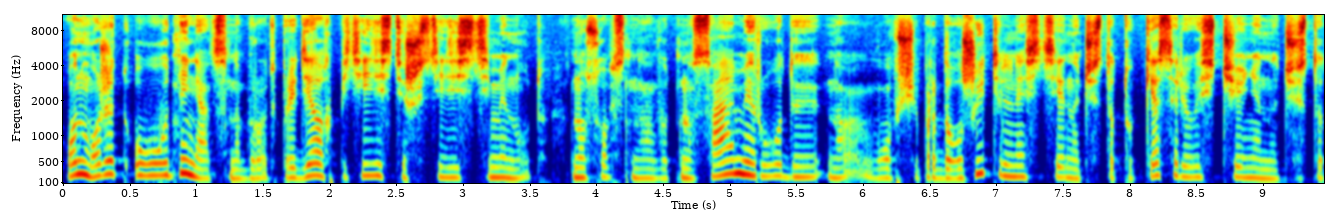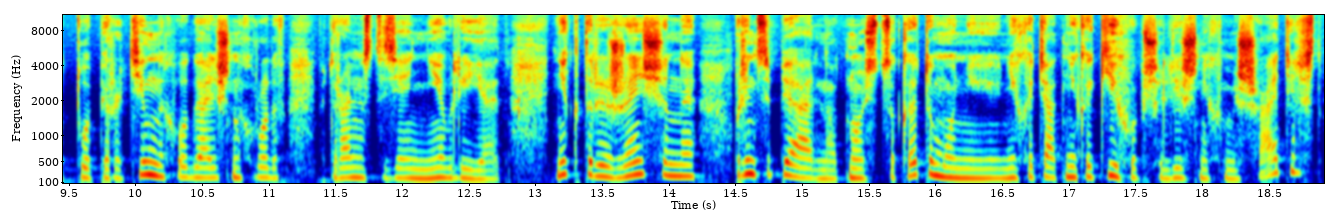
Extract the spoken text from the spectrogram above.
он может удлиняться, наоборот, в пределах 50-60 минут. Но, собственно, вот на сами роды, на общей продолжительности, на частоту кесарево сечения, на частоту оперативных влагалищных родов эпидуральная анестезия не влияет. Некоторые женщины принципиально относятся к этому, не, не хотят никаких вообще лишних вмешательств,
